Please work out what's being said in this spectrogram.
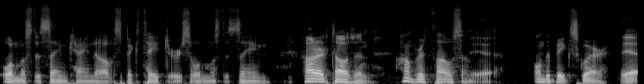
almost the same kind of spectators, almost the same Hundred thousand. hundred thousand Yeah, on the big square. yeah,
